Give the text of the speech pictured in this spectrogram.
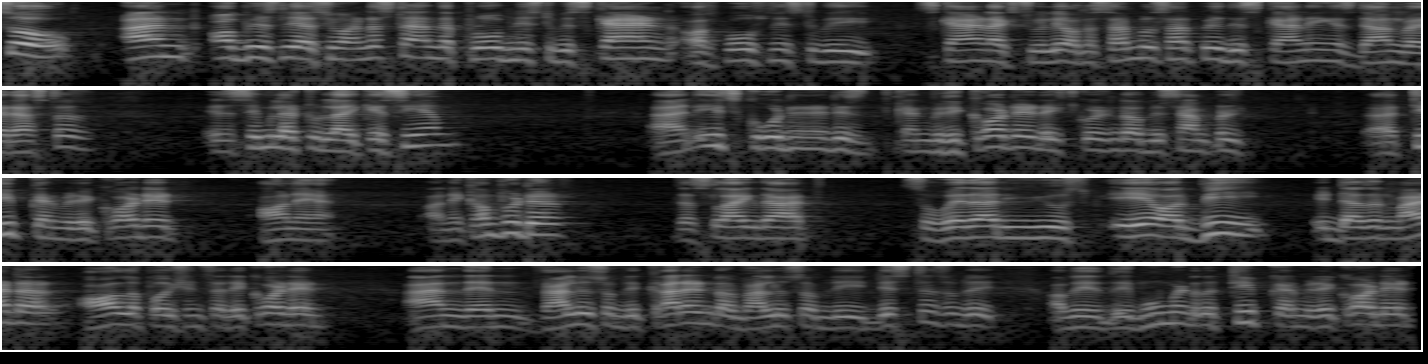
So, and obviously as you understand the probe needs to be scanned or probe needs to be scanned actually on the sample surface. This scanning is done by raster. It is similar to like SEM and each coordinate is can be recorded. Each coordinate of the sample uh, tip can be recorded on a on a computer just like that. So, whether you use A or B it does not matter all the positions are recorded and then values of the current or values of the distance of the of the, the movement of the tip can be recorded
